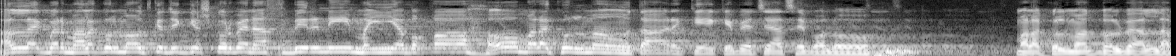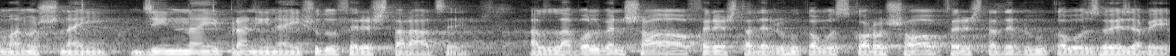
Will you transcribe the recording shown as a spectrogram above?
আল্লাহ একবার মালাকুল মাউতকে জিজ্ঞেস করবেন, আখবিরনি মাইয়া বকা ও মালাকুল মাউত, আর কে কে বেঁচে আছে বলো? মালাকুল মাউত বলবে, আল্লাহ মানুষ নাই, জিন নাই, প্রাণী নাই, শুধু ফেরেশতারা আছে। আল্লাহ বলবেন, সব ফেরেশতাদের রুহু কবজ করো, সব ফেরেশতাদের রুহু কবজ হয়ে যাবে।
